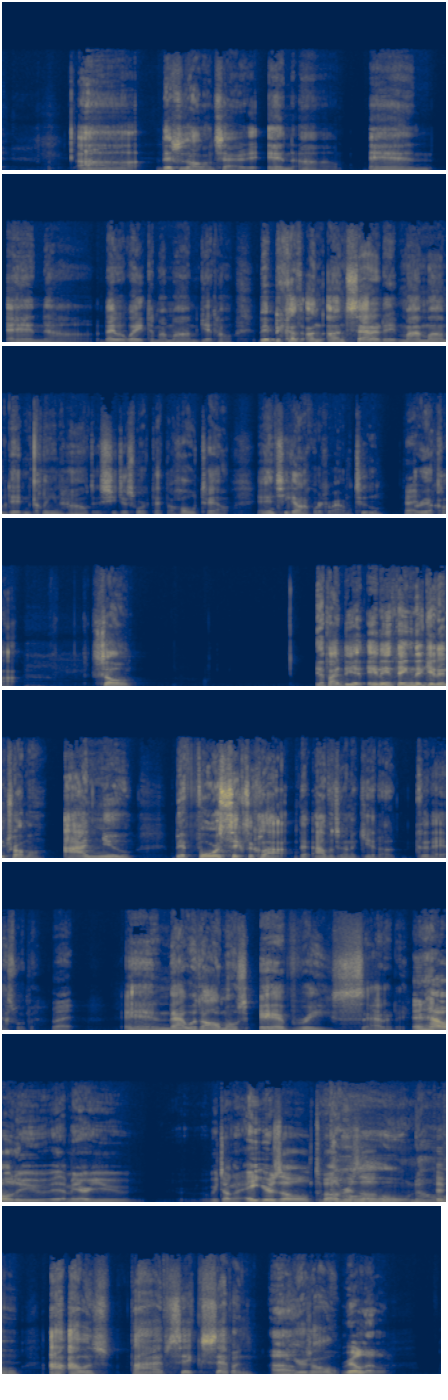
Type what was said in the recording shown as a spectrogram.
Uh, this was all on Saturday, and um, and and uh, they would wait till my mom get home because on on Saturday my mom didn't clean houses; she just worked at the hotel, and she got off work around two, Right. three o'clock. So if I did anything to get in trouble, I knew before six o'clock that I was going to get a good ass whooping. Right. And that was almost every Saturday. And how old are you? I mean, are you? we talking eight years old, twelve years old? No, no. I, I was five, six, seven Oh. years old. Real little.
